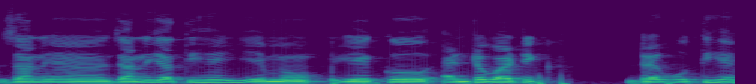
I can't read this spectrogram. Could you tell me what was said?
जाने, जानी जाती है। ये ये एक एंटीबायोटिक ड्रग होती है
